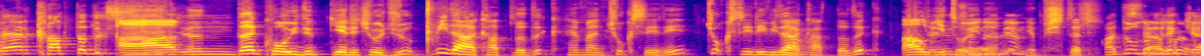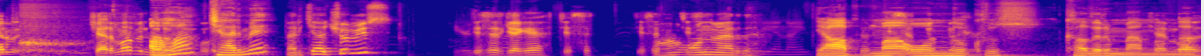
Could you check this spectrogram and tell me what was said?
Ver katladık sizi. ya. Anında koyduk geri çocuğu. Bir daha katladık. Hemen çok seri. Çok seri bir Değil daha mi? katladık. Al Benim git sen oyuna. Yapıştır. Hadi oğlum Sen bu blackjack. Kerem, Kerem abinin Aha bu. kerme. Belki açıyor muyuz? Ceset gel gel. Ceset. Ceset. Aha ceset. 10 verdi. Yapma Kesin. 19. Kalırım ben Kerem bunda.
